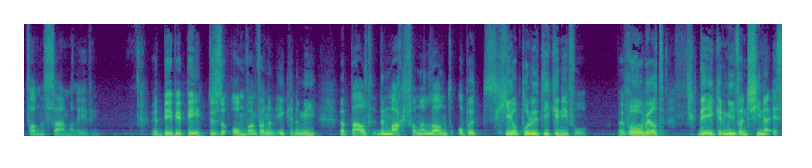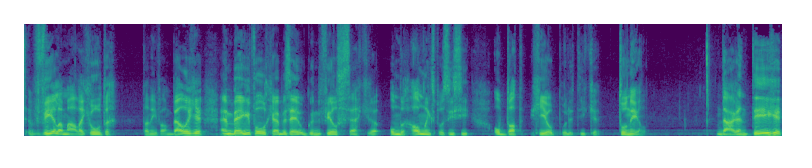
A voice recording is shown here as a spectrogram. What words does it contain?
van een samenleving. Het bbp, dus de omvang van een economie, bepaalt de macht van een land op het geopolitieke niveau. Bijvoorbeeld, de economie van China is vele malen groter dan die van België. En bijgevolg hebben zij ook een veel sterkere onderhandelingspositie op dat geopolitieke toneel. Daarentegen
